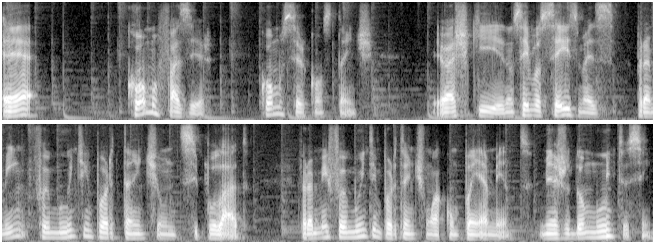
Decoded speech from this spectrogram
é como fazer, como ser constante. Eu acho que, não sei vocês, mas para mim foi muito importante um discipulado. Para mim foi muito importante um acompanhamento. Me ajudou muito, assim.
